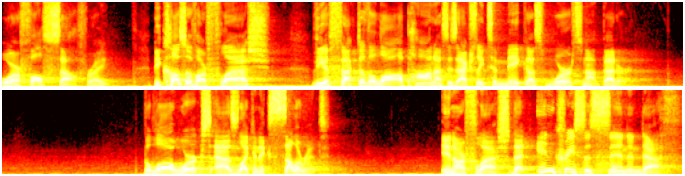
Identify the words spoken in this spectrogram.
or our false self, right? Because of our flesh, the effect of the law upon us is actually to make us worse, not better. The law works as like an accelerant in our flesh that increases sin and death.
